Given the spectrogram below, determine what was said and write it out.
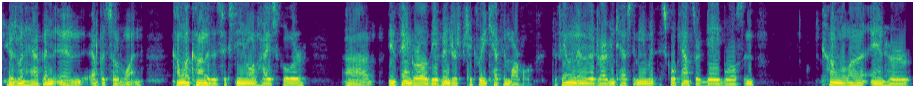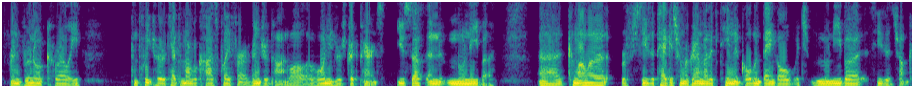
here's what happened in episode one. Kamala Khan is a 16 year old high schooler uh, and fangirl of the Avengers, particularly Captain Marvel. To failing another driving test to meet with the school counselor Gabe Wilson, Kamala and her friend Bruno Carrelli complete her Captain Marvel cosplay for AvengerCon while avoiding her strict parents, Yusuf and Muniba. Uh, Kamala receives a package from her grandmother containing a golden bangle, which Muniba sees as junk.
